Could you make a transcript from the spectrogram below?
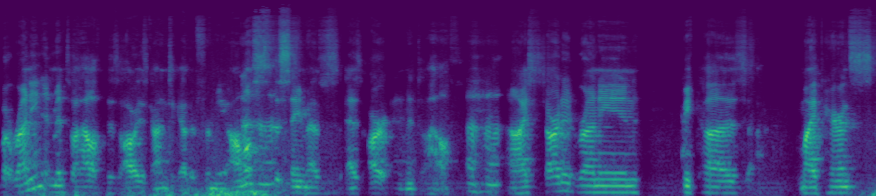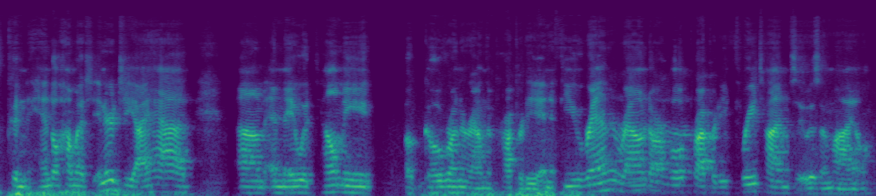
but running and mental health has always gone together for me, almost Uh-huh. the same as as art and mental health. Uh-huh. I started running because my parents couldn't handle how much energy I had, um, and they would tell me, oh, "Go run around the property." And if you ran around our whole property three times, it was a mile.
